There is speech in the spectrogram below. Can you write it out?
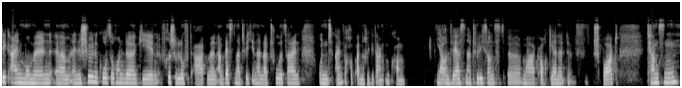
dick einmummeln, ähm, eine schöne große Runde gehen, frische Luft atmen, am besten natürlich in der Natur sein und einfach auf andere Gedanken kommen. Ja, und wer es natürlich sonst äh, mag, auch gerne äh, Sport, Tanzen,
